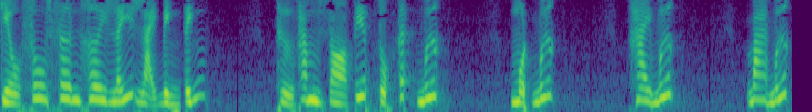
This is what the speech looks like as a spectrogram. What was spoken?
Kiều phu sơn hơi lấy lại bình tĩnh. Thử thăm dò tiếp tục cất bước. Một bước. Hai bước. Ba bước.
